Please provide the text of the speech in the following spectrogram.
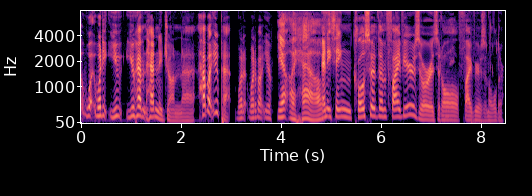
what what do you you haven't had any, John? Uh, how about you, Pat? What what about you? Yeah, I have. Anything closer than five years, or is it all five years and older?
